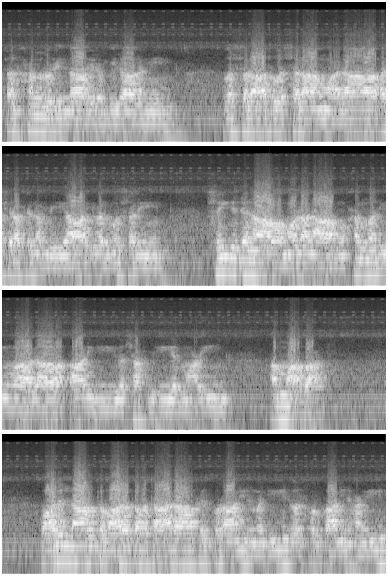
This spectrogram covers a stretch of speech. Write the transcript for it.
अलहमदिल्ला रबीआलमीन वसलात वसलाम अशरफ अलम्बियामसलिन सैदना व मौलाना महमद वाला आलि वसबी अजमाइन अम्माबाद वाल्ला तबारक वाली क़ुरान मजीद वफ़ुरान हमीद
